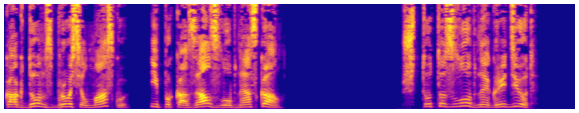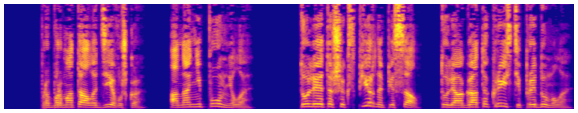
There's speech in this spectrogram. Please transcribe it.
как дом сбросил маску и показал злобный оскал. «Что-то злобное грядет», — пробормотала девушка. Она не помнила. То ли это Шекспир написал, то ли Агата Кристи придумала.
